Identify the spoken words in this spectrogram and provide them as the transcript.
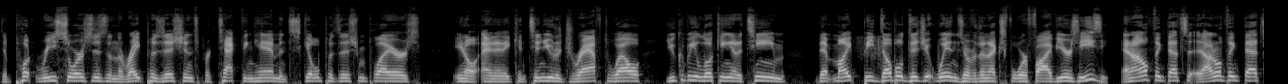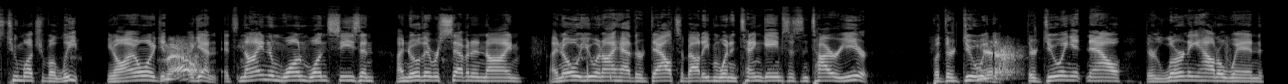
to put resources in the right positions protecting him and skill position players, you know, and they continue to draft well. You could be looking at a team that might be double digit wins over the next 4 or 5 years easy. And I don't think that's I don't think that's too much of a leap. You know, I don't want to get No. again. It's nine and one one season. I know they were seven and nine. I know you and I had their doubts about even winning ten games this entire year, but they're doing it. They're doing it now. They're learning how to win.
